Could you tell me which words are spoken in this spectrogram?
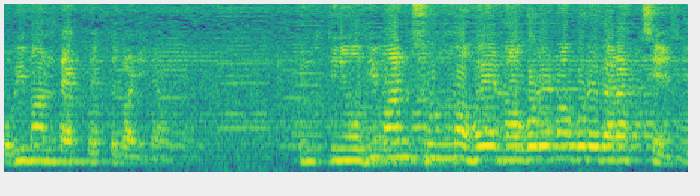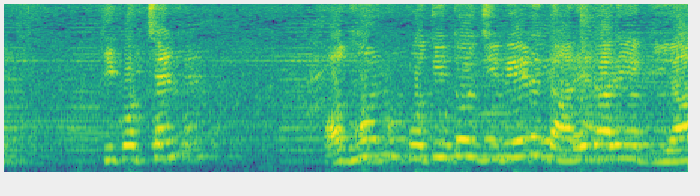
অভিমান ত্যাগ করতে পারি না। কিন্তু তিনি অভিমান শূন্য হয়ে নগরে নগরে বেড়াচ্ছেন। কি করছেন? অধম পতিত জীবের দ্বারে দ্বারে গিয়া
